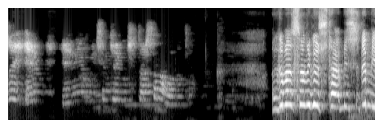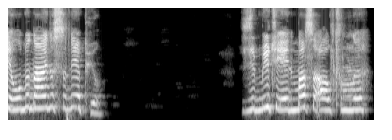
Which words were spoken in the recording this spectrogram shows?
Kuzey ev, evin bitince göstersene bana da. Aga ben sana göstermiştim ya onun aynısını yapıyorum. Zümrüt elmas altınlı.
